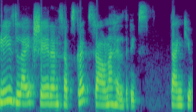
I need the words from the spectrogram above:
Please like share and subscribe Shravana health tips thank you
